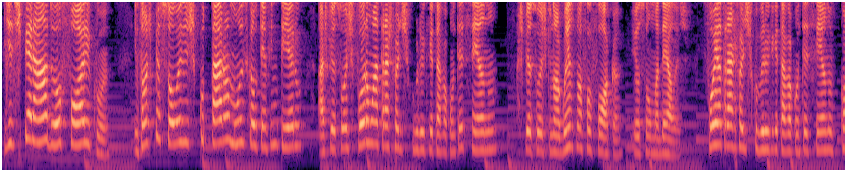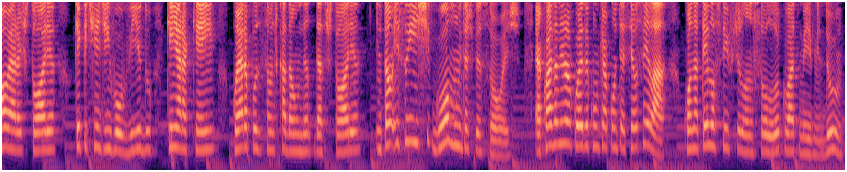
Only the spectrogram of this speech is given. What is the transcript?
desesperado, eufórico. Então as pessoas escutaram a música o tempo inteiro. As pessoas foram atrás para descobrir o que estava acontecendo. As pessoas que não aguentam uma fofoca, eu sou uma delas, foi atrás para descobrir o que estava acontecendo, qual era a história, o que, que tinha de envolvido, quem era quem, qual era a posição de cada um dentro dessa história. Então isso instigou muitas pessoas. É quase a mesma coisa com o que aconteceu, sei lá, quando a Taylor Swift lançou Look What Made Me Do,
